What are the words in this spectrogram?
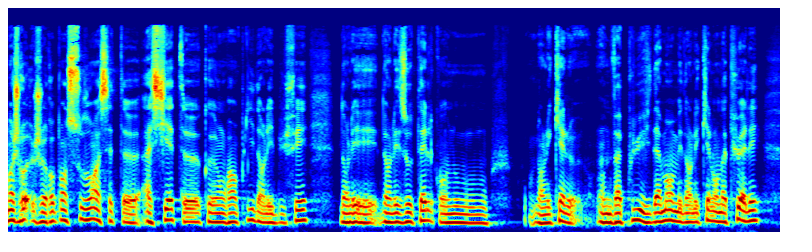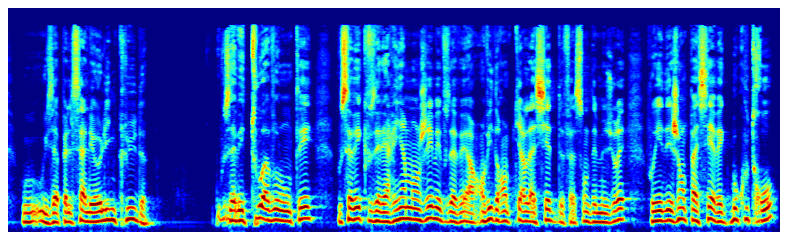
moi, je, repense souvent à cette euh, assiette euh, que l'on remplit dans les buffets, dans les dans hôtels qu'on nous dans lesquels on ne va plus évidemment, mais dans lesquels on a pu aller, où, où ils appellent ça les all include. Vous avez tout à volonté. Vous savez que vous allez rien manger, mais vous avez envie de remplir l'assiette de façon démesurée. Vous voyez des gens passer avec beaucoup trop,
